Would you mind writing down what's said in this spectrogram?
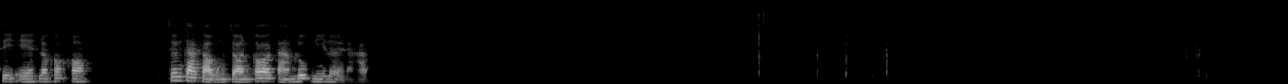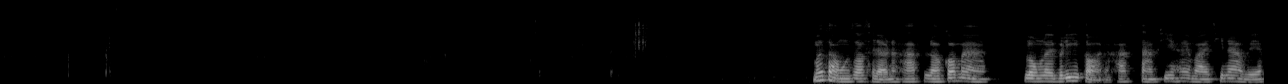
CS แล้วก็ Cox ซึ่งการต่อวงจรก็ตามรูปนี้เลยนะครับ เมื่อต่อวงจรเสร็จแล้วนะครับ เราก็มาลงไลบรารีก่อนนะครับ ตามที่ให้ไว้ที่หน้าเว็บ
